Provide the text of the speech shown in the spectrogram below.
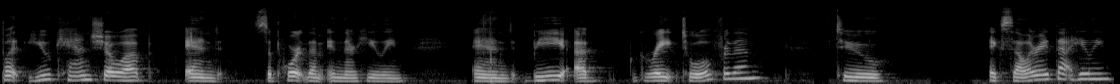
But you can show up and support them in their healing and be a great tool for them to accelerate that healing.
